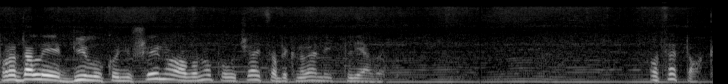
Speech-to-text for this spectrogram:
Продали білу конюшину, а воно, виходить, обикновений клевер. Оце так.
